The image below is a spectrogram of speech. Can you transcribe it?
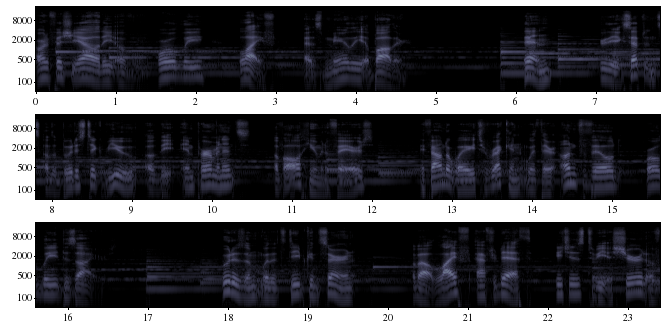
artificiality of worldly life as merely a bother. Then, through the acceptance of the Buddhistic view of the impermanence of all human affairs, they found a way to reckon with their unfulfilled worldly desires. Buddhism, with its deep concern about life after death, teaches to be assured of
